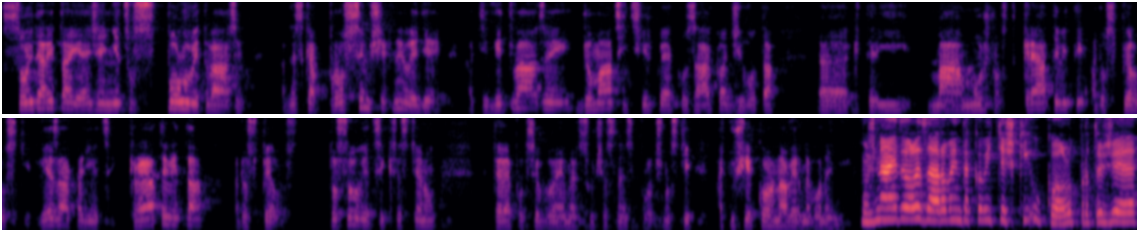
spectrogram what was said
solidarita je, že něco spolu vytváří. A dneska prosím všechny lidi, ať vytvářejí domácí církve jako základ života, eh, který má možnost kreativity a dospělosti. Dvě základní věci. Kreativita a dospělost. To jsou věci křesťanů, které potřebujeme v současné společnosti, ať už je koronavir nebo není. Možná je to ale zároveň takový těžký úkol, protože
